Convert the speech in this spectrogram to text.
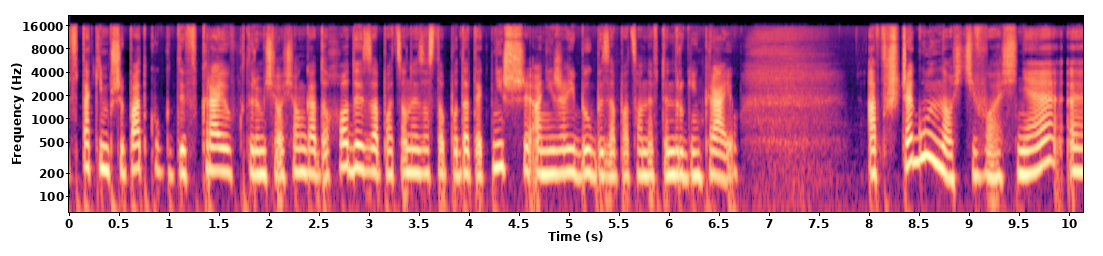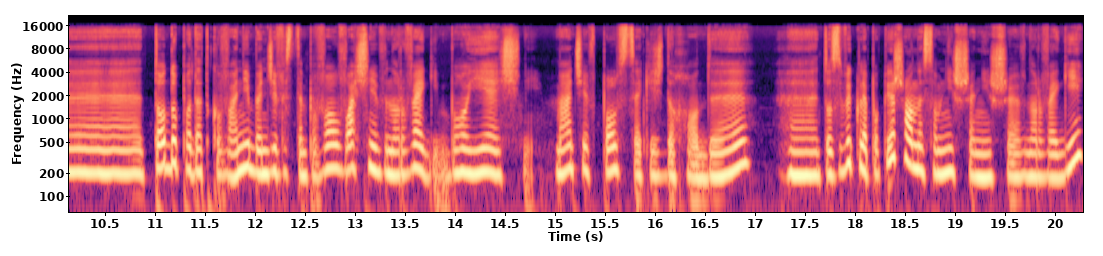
w takim przypadku, gdy w kraju, w którym się osiąga dochody, zapłacony został podatek niższy, aniżeli byłby zapłacony w tym drugim kraju. A w szczególności właśnie e, to dopodatkowanie będzie występowało właśnie w Norwegii, bo jeśli macie w Polsce jakieś dochody, E, to zwykle po pierwsze one są niższe niż w Norwegii,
